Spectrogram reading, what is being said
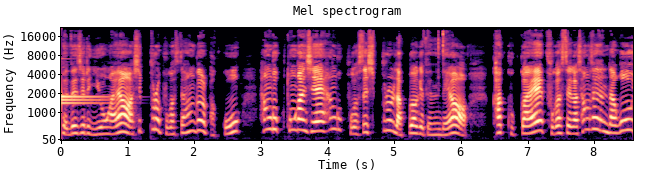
배대지를 이용하여 10% 부가세 환급을 받고 한국 통관 시에 한국 부가세 10%를 납부하게 되는데요. 각 국가의 부가세가 상쇄된다고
